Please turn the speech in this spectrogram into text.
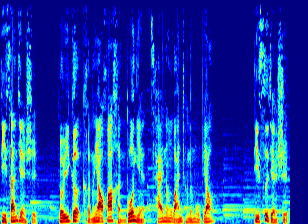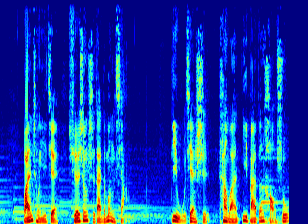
第三件事，有一个可能要花很多年才能完成的目标；第四件事。完成一件学生时代的梦想，第五件事看完一百本好书，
